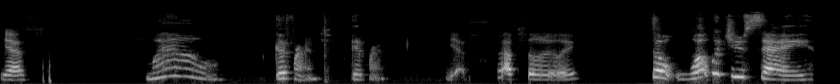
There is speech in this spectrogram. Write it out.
Yes, wow good friend good friend yes, absolutely. So, what would you say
